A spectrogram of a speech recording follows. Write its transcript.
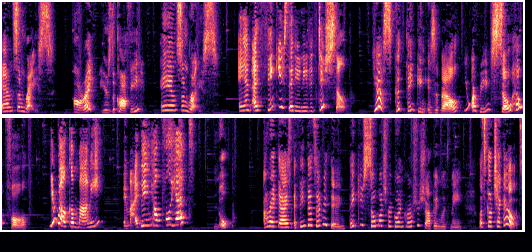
and some rice. All right, here's the coffee and some rice. And I think you said you needed dish soap. Yes, good thinking, Isabel. You are being so helpful. You're welcome, Mommy. Am I being helpful yet? Nope. All right, guys, I think that's everything. Thank you so much for going grocery shopping with me. Let's go check out.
